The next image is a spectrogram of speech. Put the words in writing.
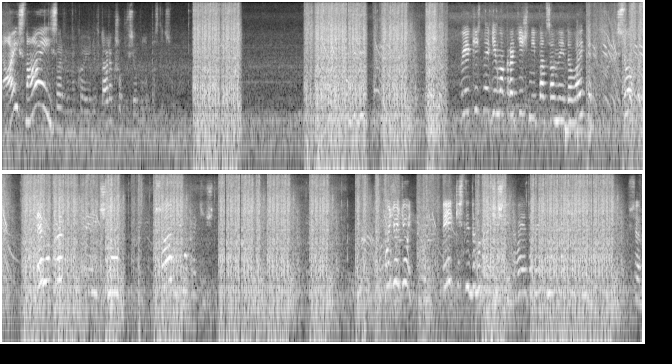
Найс, найс! Тепер вимикаю ліхтарик, щоб все було по стасу. Ви якісь недемократичні пацани, давайте. Все демократично. Все демократично. Ой-ой-ой! Ти якийсь недемократичний, давай я тебе демократизую. Все,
